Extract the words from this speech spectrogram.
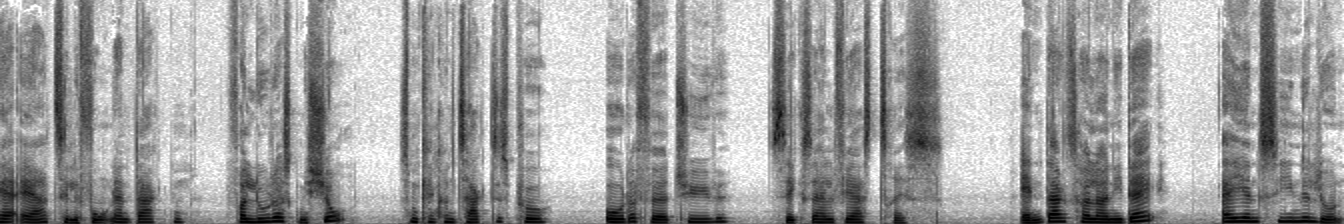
Her er telefonandagten fra Luthersk Mission, som kan kontaktes på 48 76 60. Andagtholderen i dag er Jensine Lund.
